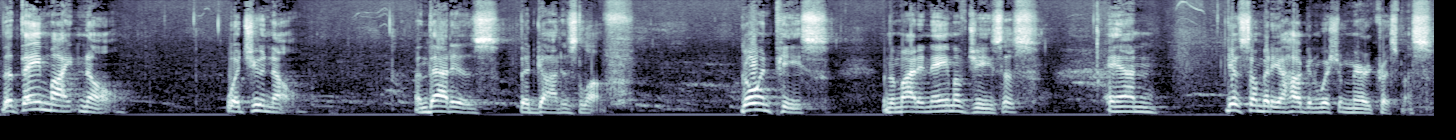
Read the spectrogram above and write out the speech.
that they might know what you know and that is that God is love. Go in peace in the mighty name of Jesus and give somebody a hug and wish them Merry Christmas.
